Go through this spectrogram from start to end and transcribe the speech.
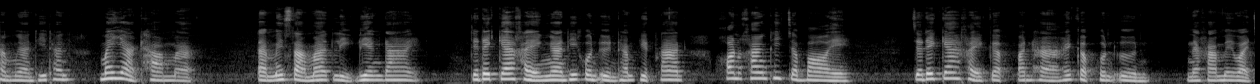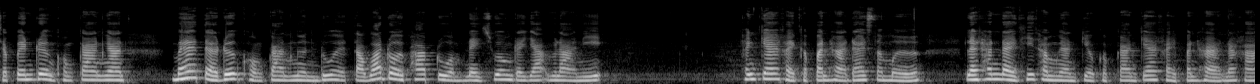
ทำงานที่ท่านไม่อยากทำอะแต่ไม่สามารถหลีกเลี่ยงได้ จะได้แก้ไขงานที่คนอื่นทำผิดพลาดค่อนข้างที่จะบ่อย จะได้แก้ไขกับปัญหาให้กับคนอื่นนะคะไม่ว่าจะเป็นเรื่องของการงาน แม้แต่เรื่องของการเงินด้วย แต่ว่าโดยภาพรวมในช่วงระยะเวลานี้ ท่านแก้ไขกับปัญหาได้เสมอ และท่านใดที่ทำงานเกี่ยวกับการแก้ไขปัญหานะคะ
